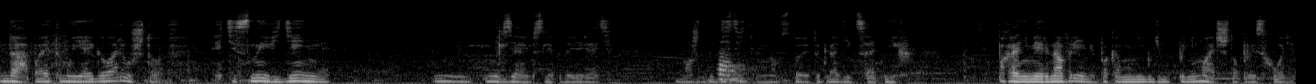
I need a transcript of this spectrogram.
да, поэтому я и говорю, что эти сны, видения, нельзя им слепо доверять. Может быть, действительно нам стоит оградиться от них. По крайней мере, на время, пока мы не будем понимать, что происходит.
